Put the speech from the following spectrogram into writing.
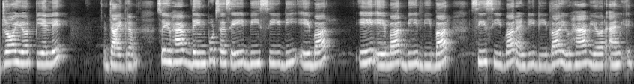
draw your PLA diagram. So you have the inputs as A, B, C, D, A bar, A, A bar, B, B bar, C, C bar and D, D bar. You have your and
